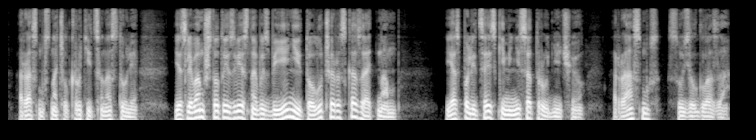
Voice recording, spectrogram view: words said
— Расмус начал крутиться на стуле. «Если вам что-то известно об избиении, то лучше рассказать нам. Я с полицейскими не сотрудничаю». Расмус сузил глаза.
